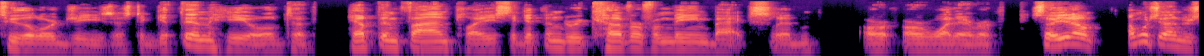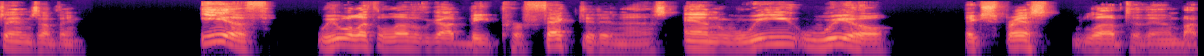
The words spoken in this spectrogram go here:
to the Lord Jesus, to get them healed, to help them find place to get them to recover from being backslidden or or whatever. So you know, I want you to understand something. If we will let the love of God be perfected in us, and we will express love to them by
